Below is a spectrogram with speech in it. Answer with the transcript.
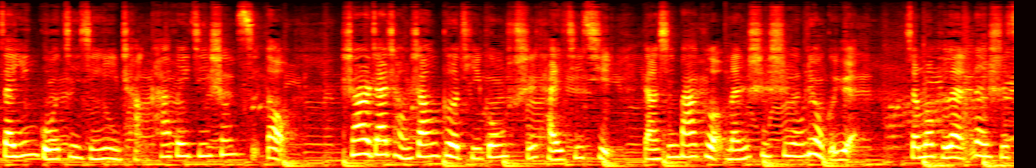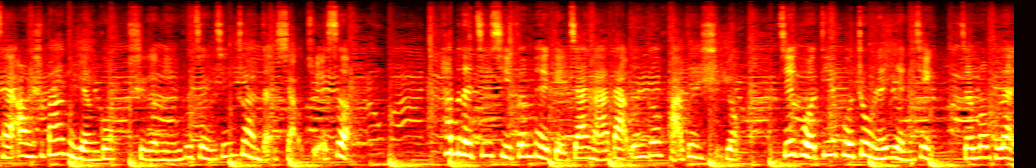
在英国进行一场咖啡机生死斗，十二家厂商各提供十台机器，让星巴克门市试用六个月。Thermoplan 那时才二十八个员工，是个名不见经传的小角色。他们的机器分配给加拿大温哥华店使用，结果跌破众人眼镜，Thermoplan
